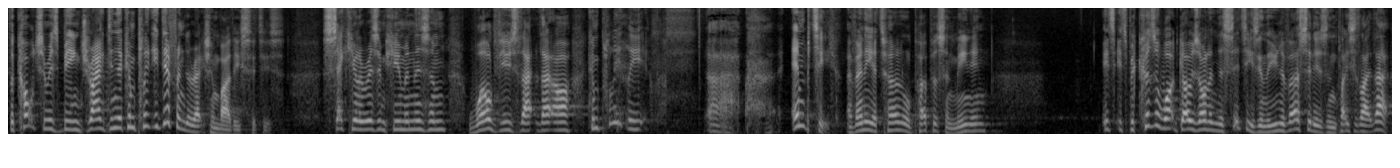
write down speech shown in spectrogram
the culture is being dragged in a completely different direction by these cities. Secularism, humanism, worldviews that, that are completely uh, empty of any eternal purpose and meaning. It's, it's because of what goes on in the cities, in the universities, and places like that,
